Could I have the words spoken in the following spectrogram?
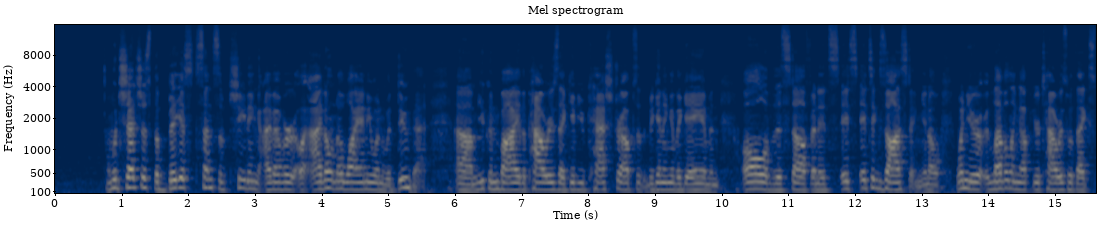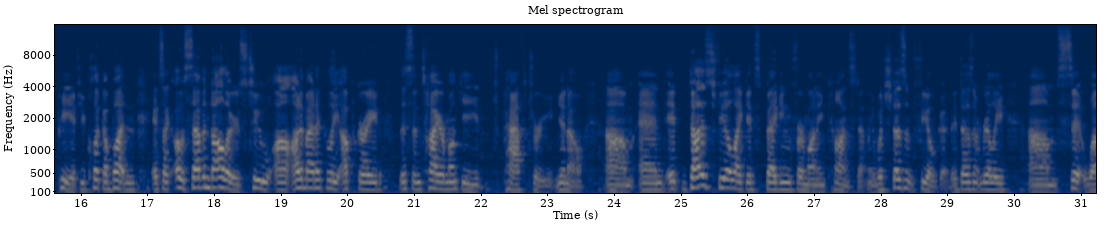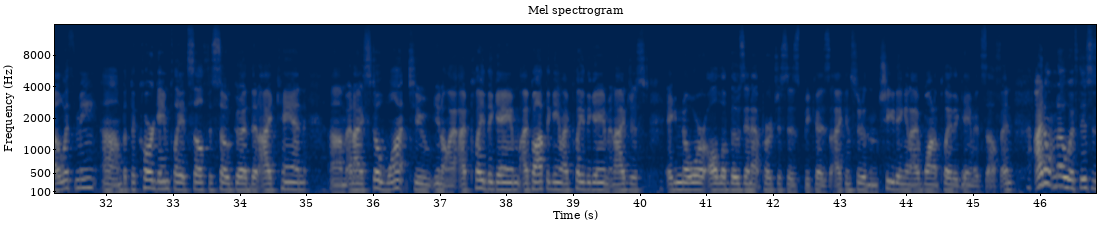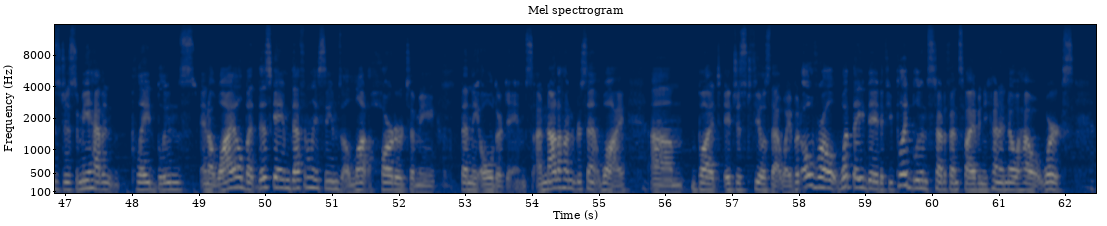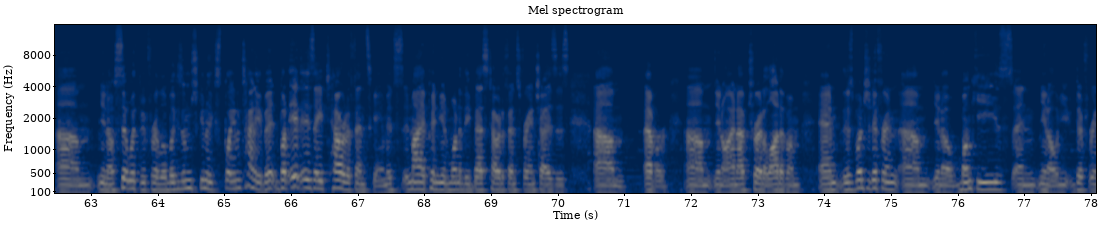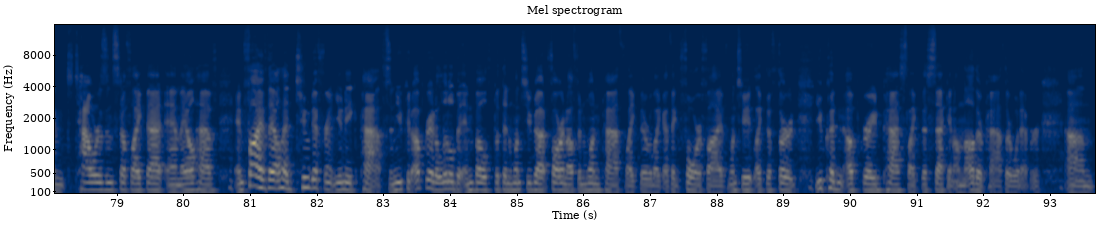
which that's just the biggest sense of cheating I've ever. I don't know why anyone would do that. Um, you can buy the powers that give you cash drops at the beginning of the game and all of this stuff, and it's it's it's exhausting. You know, when you're leveling up your towers with XP, if you click a button, it's like oh seven dollars to uh, automatically upgrade this entire monkey path tree. You know. Um, and it does feel like it's begging for money constantly, which doesn't feel good. It doesn't really um, sit well with me. Um, but the core gameplay itself is so good that I can, um, and I still want to, you know, I, I, played the game, I bought the game, I played the game, and I just ignore all of those in-app purchases because I consider them cheating and I want to play the game itself. And I don't know if this is just me having played Bloons in a while, but this game definitely seems a lot harder to me than the older games. I'm not 100% why, um, but it just feels that way. But overall, what they did, if you played Bloons Tower Defense 5 and you kind of know how it works, um, you know, sit with me for a little bit because I'm just going to explain a tiny bit. But it is a tower defense game. It's, in my opinion, one of the best tower defense franchises. Um, ever. Um, you know, and I've tried a lot of them, and there's a bunch of different, um, you know, monkeys and you know different towers and stuff like that, and they all have in five they all had two different unique paths, and you could upgrade a little bit in both, but then once you got far enough in one path, like there were like I think four or five, once you hit like the third, you couldn't upgrade past like the second on the other path or whatever. Um,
